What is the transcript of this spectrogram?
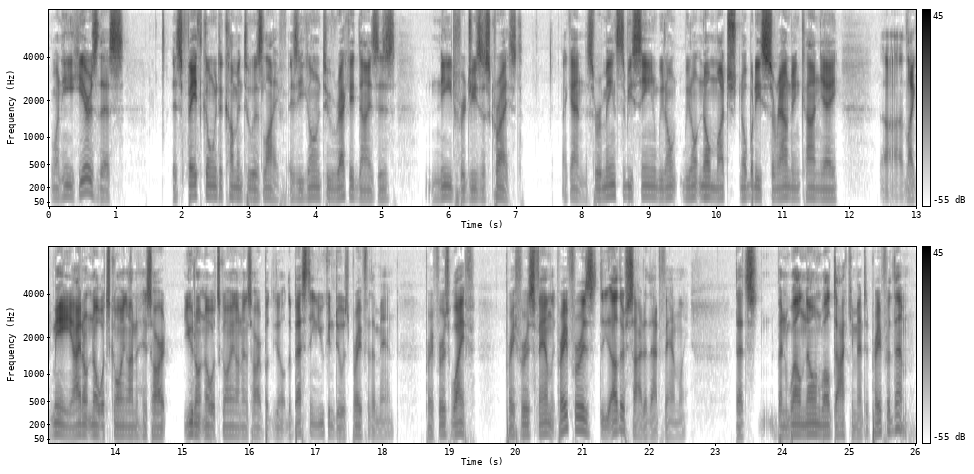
when he hears this, is faith going to come into his life? Is he going to recognize his need for Jesus Christ? Again, this remains to be seen. We don't we don't know much. Nobody's surrounding Kanye uh, like me, I don't know what's going on in his heart. You don't know what's going on in his heart, but you know the best thing you can do is pray for the man, pray for his wife, pray for his family, pray for his the other side of that family that's been well known, well documented. Pray for them.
